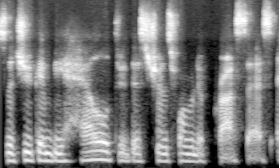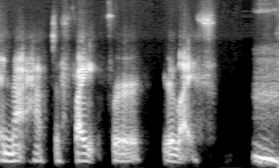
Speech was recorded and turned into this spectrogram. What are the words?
so that you can be held through this transformative process and not have to fight for your life. Mm.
